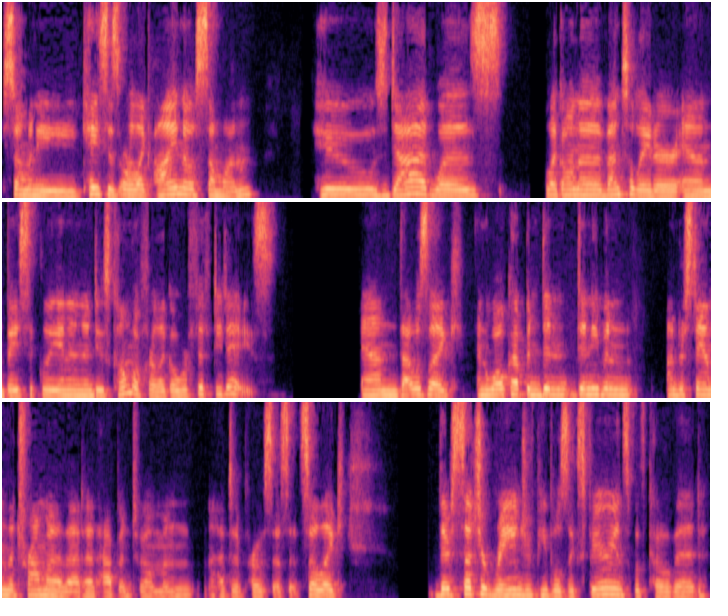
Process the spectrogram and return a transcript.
so many cases. Or like I know someone whose dad was like on a ventilator and basically in an induced coma for like over 50 days. And that was like and woke up and didn't didn't even understand the trauma that had happened to him and had to process it. So like there's such a range of people's experience with covid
